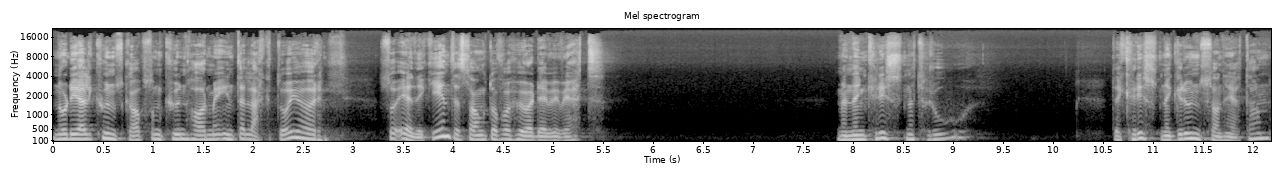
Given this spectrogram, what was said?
når det gjelder kunnskap som kun har med intellektet å gjøre, så er det ikke interessant å få høre det vi vet. Men den kristne tro, de kristne grunnsannhetene,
